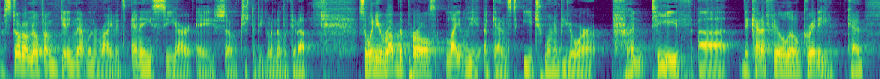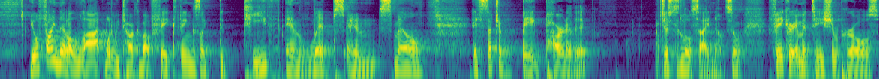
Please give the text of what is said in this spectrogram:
I still don't know if I'm getting that one right. It's N A C R A. So just if you in to look it up. So when you rub the pearls lightly against each one of your front teeth, uh, they kind of feel a little gritty. Okay. You'll find that a lot when we talk about fake things like the teeth and lips and smell. It's such a big part of it. Just a little side note. So, fake or imitation pearls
